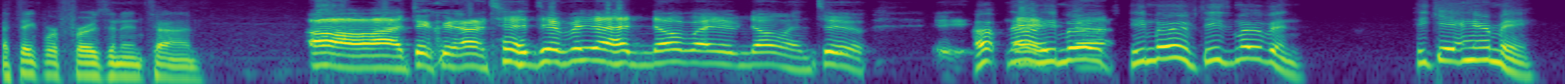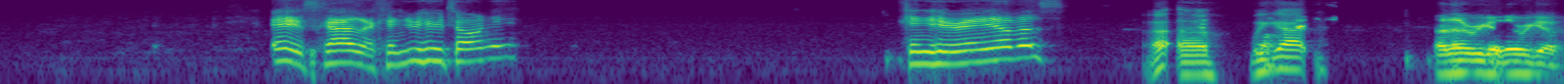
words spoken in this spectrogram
I think we're frozen in time. Oh, I think we are. we had no way of knowing, too. Oh, no, hey, he moved. Uh, he moved. He's moving. He can't hear me. Hey, Skyler, can you hear Tony? Can you hear any of us? Uh oh. We got. Oh, there we go. There we go.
